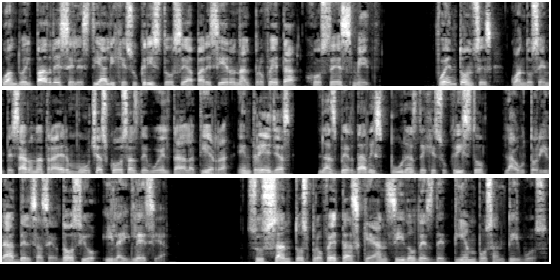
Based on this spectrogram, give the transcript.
cuando el Padre Celestial y Jesucristo se aparecieron al profeta José Smith. Fue entonces cuando se empezaron a traer muchas cosas de vuelta a la tierra, entre ellas las verdades puras de Jesucristo, la autoridad del sacerdocio y la Iglesia. Sus santos profetas que han sido desde tiempos antiguos.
